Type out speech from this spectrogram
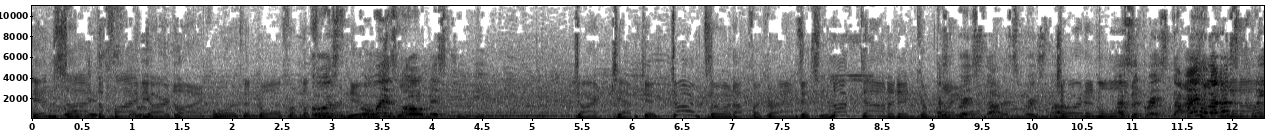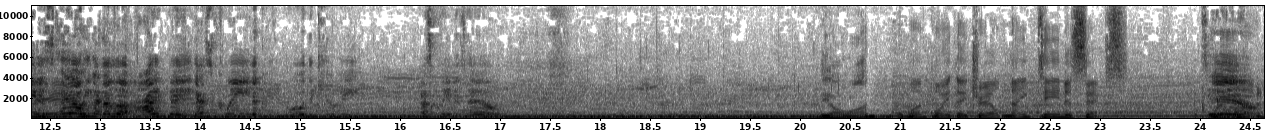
Inside the dude? five-yard line. Fourth and goal from the Who four. is, who is. Ole Miss QB? Dart kept it. Dart threw it up for grabs. It's knocked down and That's a great stop. That's a great stop. Jordan Lovett. That's a great stop. I ain't gonna lie, that's clean as hell. He got that little eye thing. That's clean the- with the QB. That's clean as hell. The 0-1. At one point, they trailed 19 to six. Will Damn.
